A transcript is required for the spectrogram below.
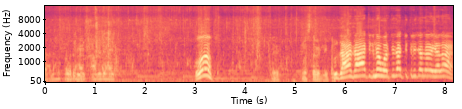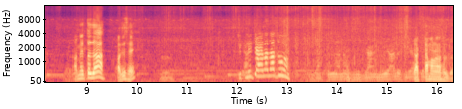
आला हो मस्त भेटली पण. तू जा जा तिकडनं वरती जा चिखलीच्या जा याला आम्ही आता जा. राजेश आहे. चिखलीच्या याला जा तू. टाकटा मारून असेल तो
